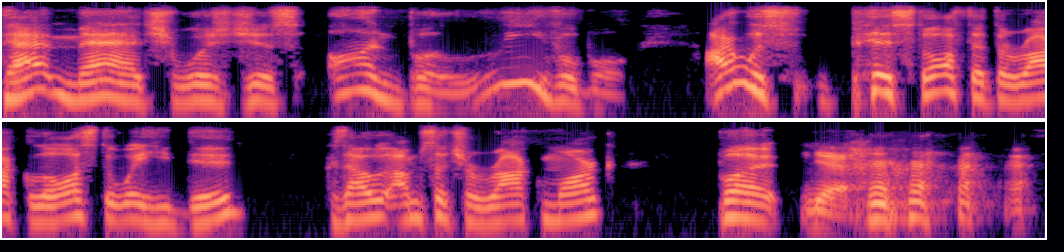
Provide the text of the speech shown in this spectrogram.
that match was just unbelievable. I was pissed off that The Rock lost the way he did because I'm such a Rock mark. But Yeah.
